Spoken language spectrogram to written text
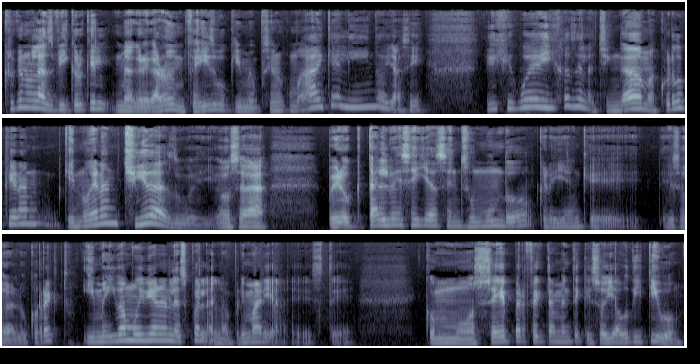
creo que no las vi, creo que me agregaron en Facebook y me pusieron como, ay, qué lindo y así. Y dije, güey, hijas de la chingada, me acuerdo que eran, que no eran chidas, güey. O sea, pero tal vez ellas en su mundo creían que eso era lo correcto. Y me iba muy bien en la escuela, en la primaria. Este, como sé perfectamente que soy auditivo,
